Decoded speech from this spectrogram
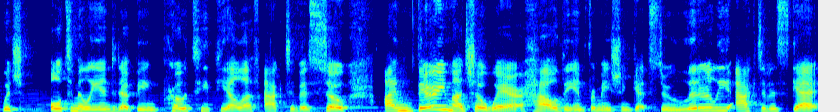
which ultimately ended up being pro TPLF activists. So I'm very much aware how the information gets through. Literally, activists get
